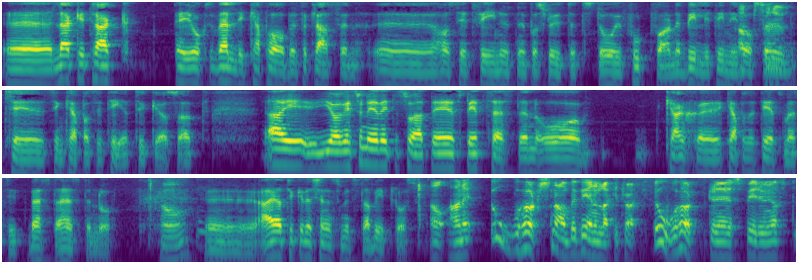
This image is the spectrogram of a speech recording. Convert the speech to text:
Eh, Lucky Truck är ju också väldigt kapabel för klassen. Uh, har sett fin ut nu på slutet. Står ju fortfarande billigt in i loppen till sin kapacitet tycker jag. Så att, jag resonerar lite så att det är spetshästen och kanske kapacitetsmässigt bästa hästen då. Ja. Uh, ja, jag tycker det känns som ett stabilt lås. Ja, han är oerhört snabb i benen, Lucky Truck. Oerhört eh, speedig. Han har haft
